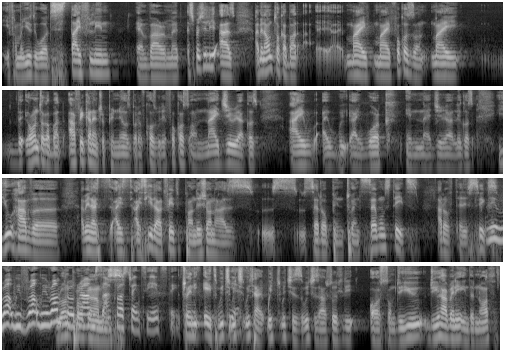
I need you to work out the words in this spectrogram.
if I'm gonna use the word stifling environment, especially as I mean I want to talk about uh, my my focus on my the, I want to talk about African entrepreneurs, but of course with a focus on Nigeria because I, I I work in Nigeria, Lagos. You have a, I mean, I, I, I see that Fate Foundation has set up in 27 states out of 36. We run, we've run, we run, Run programs, programs. across 28 states. 28, which Yes. which which, I, which which is which is absolutely awesome. Do you do you have any in the north?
